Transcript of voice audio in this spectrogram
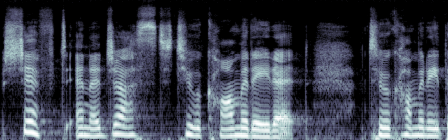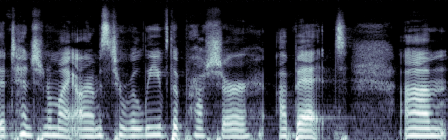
shift and adjust to accommodate it, to accommodate the tension of my arms, to relieve the pressure a bit. Um,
